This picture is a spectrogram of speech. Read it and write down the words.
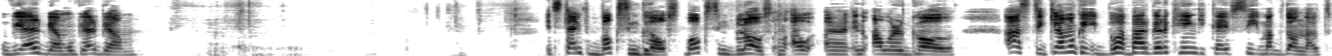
Uwielbiam, uwielbiam. It's time to boxing gloves. Boxing gloves on our, uh, in our goal. Astik, ja mogę i Burger King, i KFC, i McDonald's.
